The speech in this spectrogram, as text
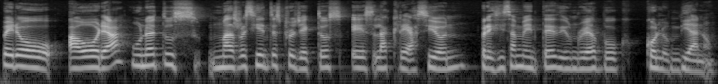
Pero ahora uno de tus más recientes proyectos es la creación precisamente de un real book colombiano.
